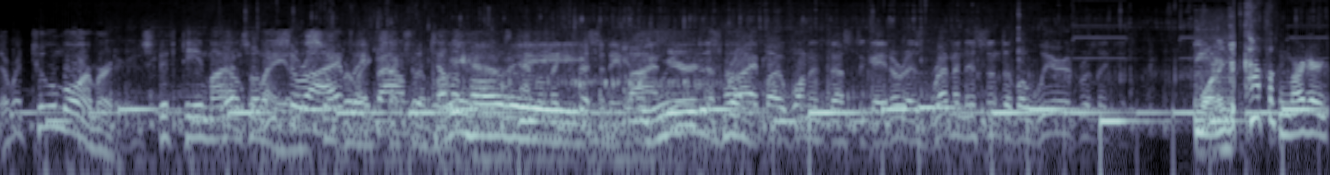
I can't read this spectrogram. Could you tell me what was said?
There were two more murders 15 miles when away. police arrived, they found the telephone and electricity lines described by one investigator as reminiscent of a weird religion. Morning. Cup of murder.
